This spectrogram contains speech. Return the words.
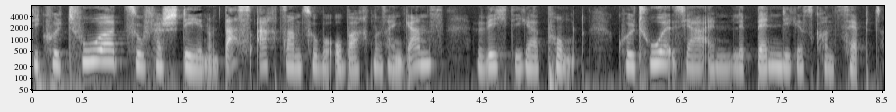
die Kultur zu verstehen und das achtsam zu beobachten, ist ein ganz wichtiger Punkt. Kultur ist ja ein lebendiges Konzept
